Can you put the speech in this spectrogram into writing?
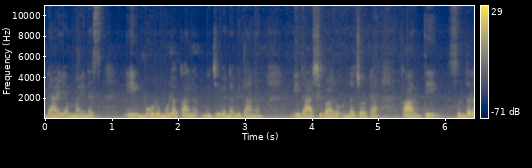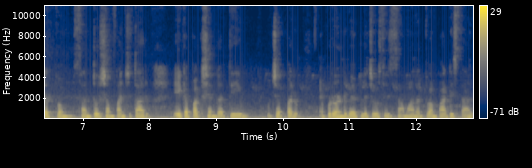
న్యాయం మైనస్ ఈ మూడు మూలకాలు మీ జీవన విధానం. ఈ రాశి వారు ఉన్న చోట కాంతి సుందరత్వం సంతోషం పంచుతారు. ఏకపక్షంగా తీ చెప్పరు. ఎప్పుడు రెండు వైపులా చూసి సమానత్వం పాటిస్తారు.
